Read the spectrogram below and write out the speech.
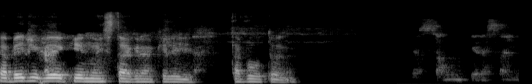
Acabei de ver aqui no Instagram que ele tá voltando. Inteira saindo,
